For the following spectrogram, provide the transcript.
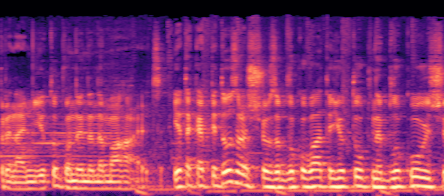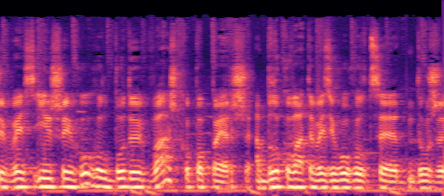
принаймні YouTube вони не намагаються. Є така підозра, що заблокувати YouTube, не блокуючи весь інший Google, буде важко. По перше, а блокувати весь Google – це дуже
